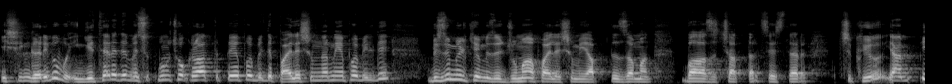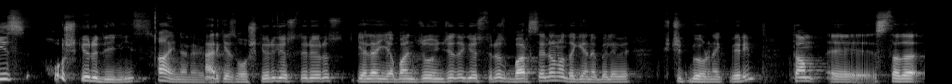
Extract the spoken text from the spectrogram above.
işin garibi bu. İngiltere'de Mesut bunu çok rahatlıkla yapabildi. Paylaşımlarını yapabildi. Bizim ülkemizde cuma paylaşımı yaptığı zaman bazı çatlak sesler çıkıyor. Yani biz hoşgörü diniyiz. Aynen öyle. Herkes hoşgörü gösteriyoruz. Gelen yabancı oyuncuya da gösteriyoruz. Barcelona'da gene böyle bir küçük bir örnek vereyim. Tam e, stada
